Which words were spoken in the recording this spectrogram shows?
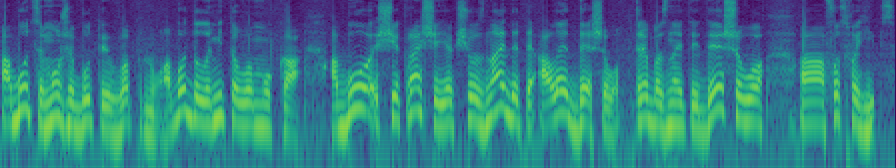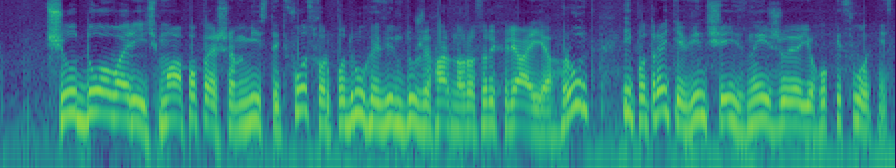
Або це може бути вапну, або доломітова мука, або ще краще, якщо знайдете, але дешево. Треба знайти дешево фосфогіпс. Чудова річ. Ма, по-перше, містить фосфор, по-друге, він дуже гарно розрихляє ґрунт, і по-третє, він ще й знижує його кислотність.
